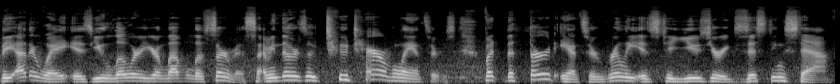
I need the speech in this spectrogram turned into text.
The other way is you lower your level of service. I mean, those are two terrible answers. But the third answer really is to use your existing staff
